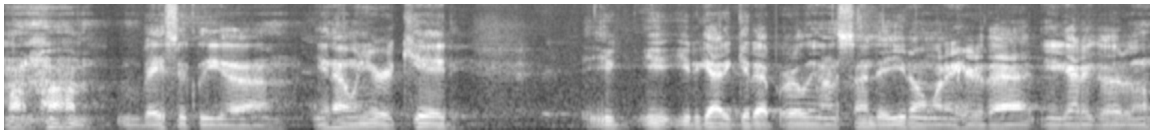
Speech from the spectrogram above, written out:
my mom basically, uh, you know, when you're a kid, you you, you got to get up early on Sunday. You don't want to hear that. You got to go to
